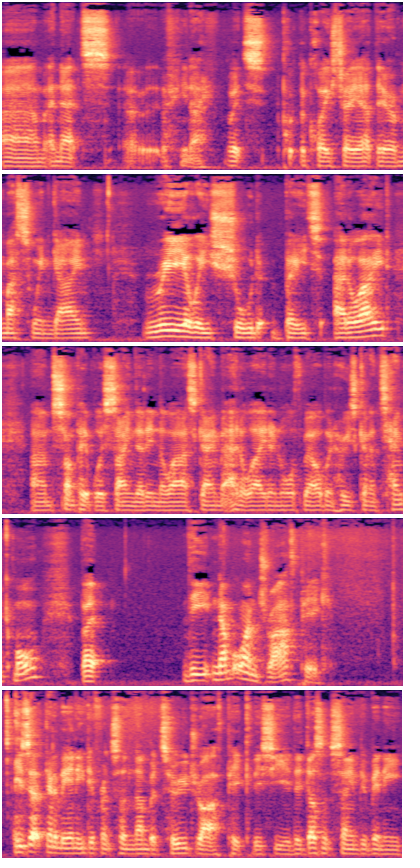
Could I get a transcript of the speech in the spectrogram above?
um, and that's, uh, you know, let's put the cliche out there a must win game. Really should beat Adelaide. Um, some people are saying that in the last game, Adelaide and North Melbourne, who's going to tank more. But the number one draft pick, is that going to be any difference than number two draft pick this year? There doesn't seem to be any,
